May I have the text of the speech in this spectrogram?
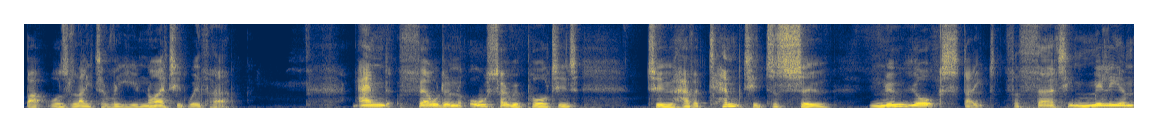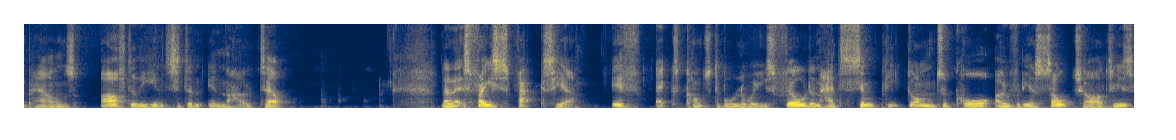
but was later reunited with her. And Fielden also reported to have attempted to sue New York State for £30 million after the incident in the hotel. Now let's face facts here if ex Constable Louise Fielden had simply gone to court over the assault charges,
